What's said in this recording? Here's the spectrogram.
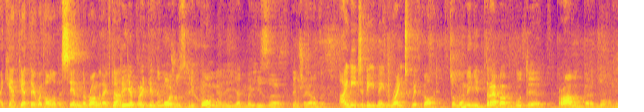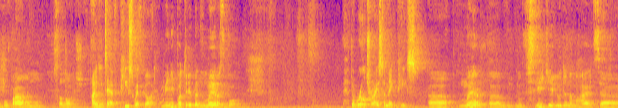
I can't get there with all of the sin and the wrong that I've Туди done. я прийти не можу з гріхом, і, якби і з тим, що я робив. I need to be made right with God. Тому мені треба бути правим перед Богом, я був в правильному становищі. I need to have peace with God. Мені потрібен мир з Богом. The world tries to make peace. Е, Мир е, в- ну, в світі люди намагаються е,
